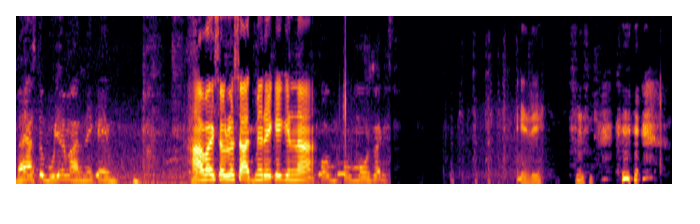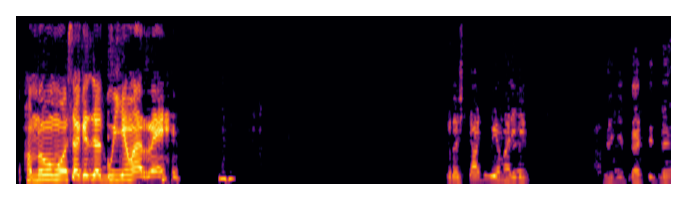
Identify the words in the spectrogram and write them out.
भाई आज तो बुढ़िया मारने के हाँ भाई सब लोग साथ में रह के दे हम लोग मौसा के साथ बुइया मार रहे हैं। चलो स्टार्ट हुई हमारी गेम देखिए प्रैक्टिस में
